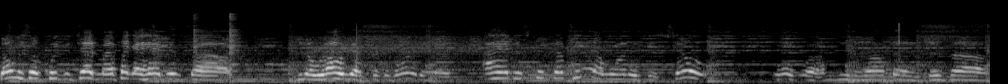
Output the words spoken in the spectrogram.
don't be so quick to judge. Matter of fact, I had this, uh, you know, we always got to the word in. I had this script up here I wanted to show. Well, I'm using the wrong thing. It's uh,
